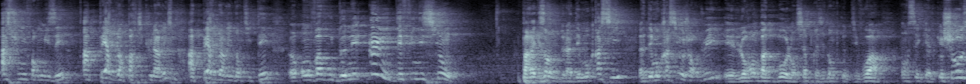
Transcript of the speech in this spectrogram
à s'uniformiser, à perdre leur particularisme, à perdre leur identité. Euh, on va vous donner une définition par exemple, de la démocratie. La démocratie aujourd'hui, et Laurent Gbagbo, l'ancien président de Côte d'Ivoire, en sait quelque chose,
